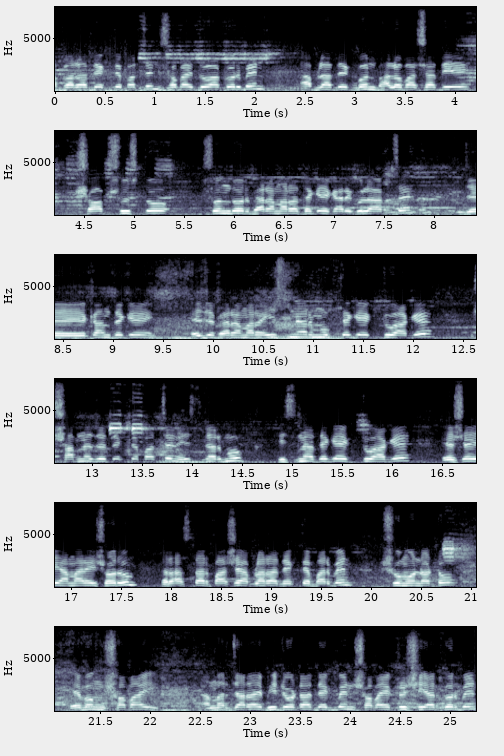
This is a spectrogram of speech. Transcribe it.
আপনারা দেখতে পাচ্ছেন, সবাই দোয়া করবেন। আপনারা দেখবেন, ভালোবাসা দিয়ে সব সুস্থ, সুন্দর ভেড়ামারা থেকে গাড়িগুলো আসছে। যে এখান থেকে এই যে ভেড়ামারা ইসনার মুখ থেকে একটু আগে সামনে যে দেখতে পাচ্ছেন, হিসনার মুখ, হিসনা থেকে একটু আগে এসেই আমার এই শোরুম। রাস্তার পাশে আপনারা দেখতে পারবেন সুমন অটো এবং সবাই, আমার যারা ভিডিওটা দেখবেন, সবাই একটু শেয়ার করবেন।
